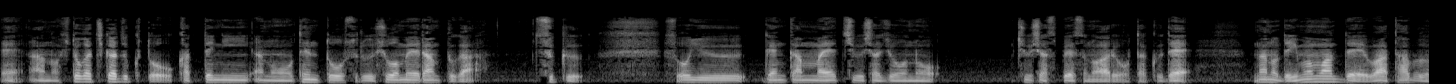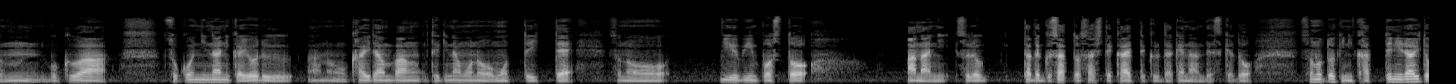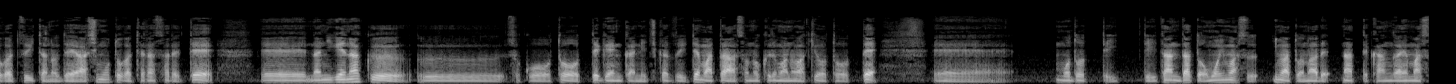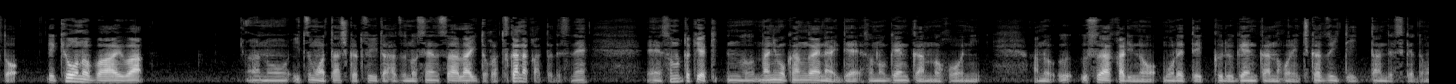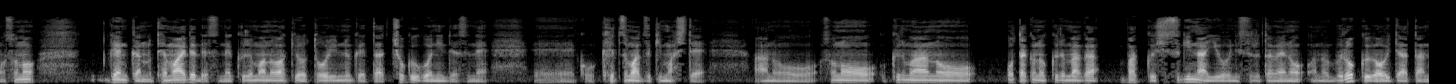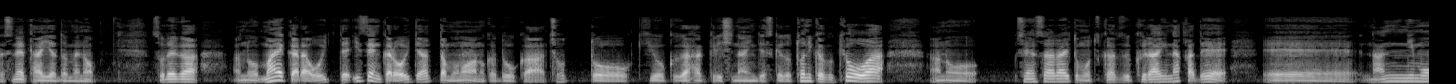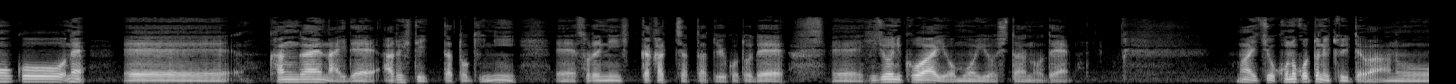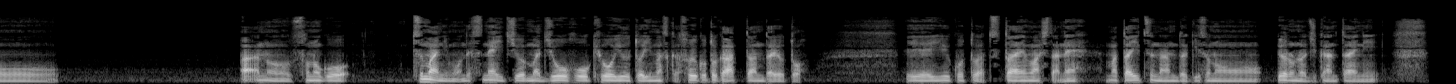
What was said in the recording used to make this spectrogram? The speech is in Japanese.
えあの、人が近づくと勝手に、あの、点灯する照明ランプがつく、そういう玄関前駐車場の駐車スペースのあるお宅で、なので今までは多分僕はそこに何か夜、あの、階段板的なものを持って行って、その、郵便ポスト穴にそれをただぐさっと刺して帰ってくるだけなんですけど、その時に勝手にライトがついたので足元が照らされて、えー、何気なく、そこを通って玄関に近づいて、またその車の脇を通って、えー、戻っていっていたんだと思います。今となれ、なって考えますと。で、今日の場合は、あの、いつもは確かついたはずのセンサーライトがつかなかったですね。えー、その時は何も考えないで、その玄関の方に、あの、薄明かりの漏れてくる玄関の方に近づいていったんですけども、その玄関の手前でですね、車の脇を通り抜けた直後にですね、えー、こう、けつまずきまして、あの、その車の、お宅の車がバックしすぎないようにするための、あの、ブロックが置いてあったんですね、タイヤ止めの。それが、あの、前から置いて、以前から置いてあったものなのかどうか、ちょっと記憶がはっきりしないんですけど、とにかく今日は、あの、センサーライトもつかず暗い中で、えー、何にもこうね、えー、考えないで歩いていった時に、えー、それに引っかかっちゃったということで、えー、非常に怖い思いをしたので、まあ一応このことについては、あのー、あの、その後、妻にもですね、一応ま情報共有といいますか、そういうことがあったんだよと、えー、いうことは伝えましたね。またいつ何時、その夜の時間帯に、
